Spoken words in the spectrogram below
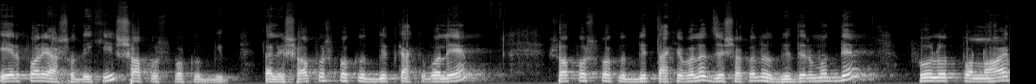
এরপরে আসো দেখি সপুষ্পক উদ্ভিদ। তাহলে সপুষ্পক উদ্ভিদ কাকে বলে? সপুষ্পক উদ্ভিদ তাকে বলে যে সকল উদ্ভিদের মধ্যে ফুল উৎপন্ন হয়,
